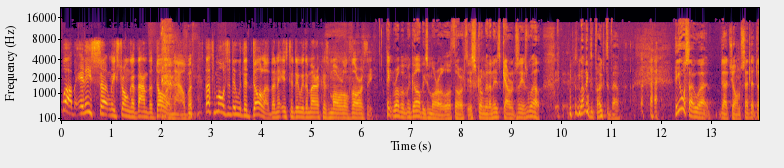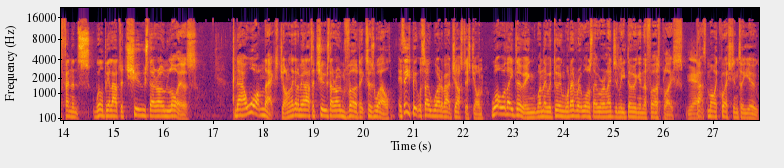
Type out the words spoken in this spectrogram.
Well, it is certainly stronger than the dollar now, but that's more to do with the dollar than it is to do with America's moral authority. I think Robert Mugabe's moral authority is stronger than his currency as well. There's nothing to boast about. He also, uh, uh, John, said that defendants will be allowed to choose their own lawyers. Now, what next, John? Are they going to be allowed to choose their own verdicts as well? If these people are so worried about justice, John, what were they doing when they were doing whatever it was they were allegedly doing in the first place? Yeah. That's my question to you.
